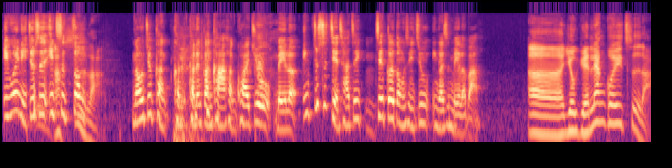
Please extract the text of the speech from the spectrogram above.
因为你就是一次啊中，然后就可可 可能跟他很快就没了，因就是检查这这个东西就应该是没了吧？呃，有原谅过一次啦，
